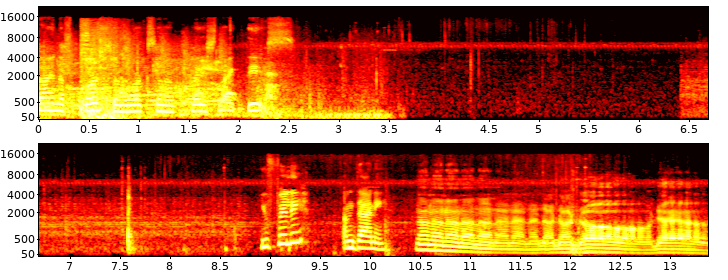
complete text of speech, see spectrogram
Kind of person works in a place like this? You Philly? I'm Dani. No, no, no, no, no, no, no, no, no, no, no, no.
